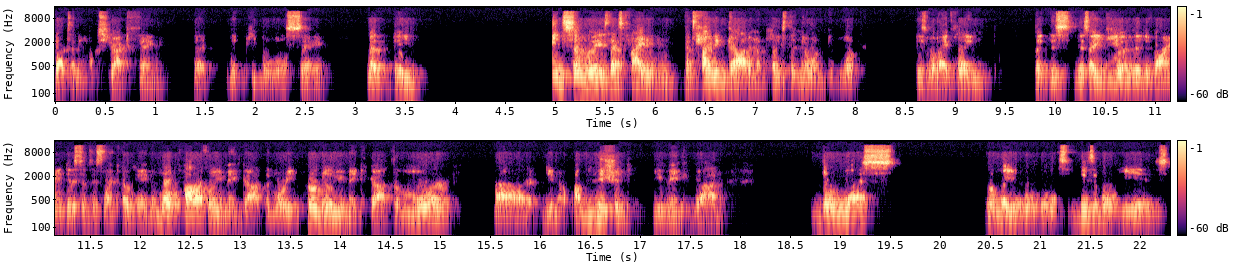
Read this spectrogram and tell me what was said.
That's an abstract thing that, that people will say. But they, in some ways, that's hiding that's hiding God in a place that no one can look, is what I claim. But this this idea of the divine distance is like, okay, the more powerful you make God, the more eternal you make God, the more uh, you know, omniscient you make God, the less relatable, the less visible he is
